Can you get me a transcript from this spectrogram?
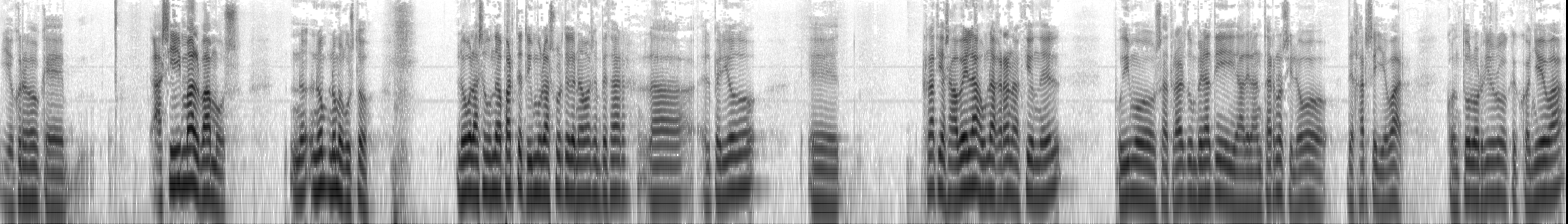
Yo creo que así mal vamos. No, no, no me gustó. Luego la segunda parte tuvimos la suerte que nada más empezar la- el periodo, eh, gracias a Vela, una gran acción de él, pudimos a través de un penalti adelantarnos y luego dejarse llevar, con todos los riesgos que conlleva,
